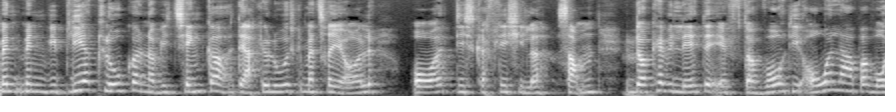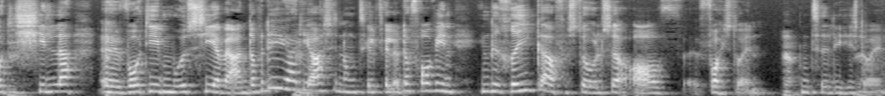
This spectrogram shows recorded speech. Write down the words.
Men, men vi blir klokere når vi tenker det arkeologiske materialet og de skriftlige kilder sammen. Mm. Da kan vi lette efter hvor de overlapper, hvor de mm. skiller, øh, hvor de motsier hverandre. For det gjør de mm. også i noen tilfeller. Da får vi en, en rikere forståelse av forhistorien. Ja. Den tidlige historie.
